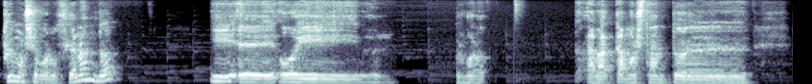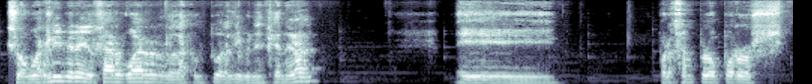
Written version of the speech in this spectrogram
fuimos evolucionando y eh, hoy, pues bueno, abarcamos tanto el, software libre, el hardware, la cultura libre en general. por ejemplo, por los,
